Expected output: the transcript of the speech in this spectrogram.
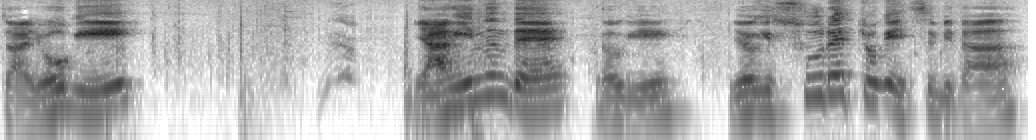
자, 여기. 양 있는데, 여기. 여기 수레 쪽에 있습니다.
